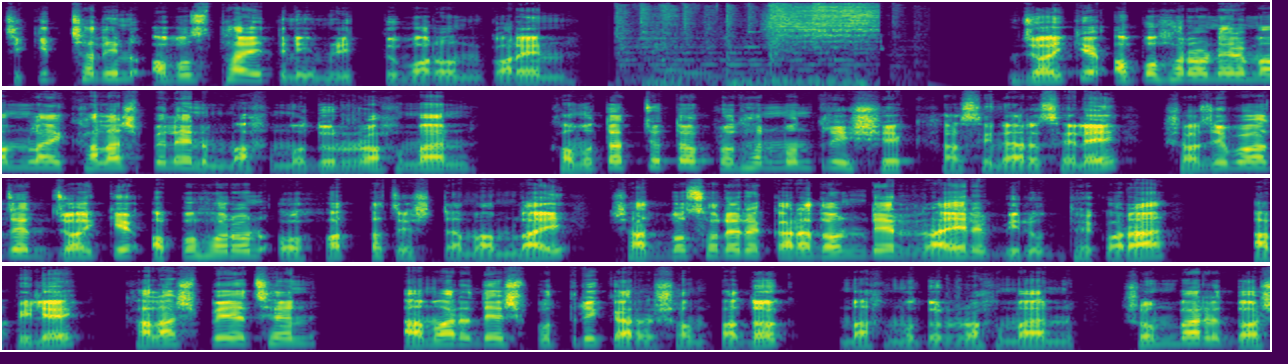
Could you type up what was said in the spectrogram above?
চিকিৎসাধীন অবস্থায় তিনি মৃত্যুবরণ করেন। জয়কে অপহরণের মামলায় খালাস পেলেন মাহমুদুর রহমান। ক্ষমতাচ্যুত প্রধানমন্ত্রী শেখ হাসিনার ছেলে সজীব ওয়াজেদ জয়কে অপহরণ ও হত্যা চেষ্টা মামলায় সাত বছরের কারাদণ্ডের রায়ের বিরুদ্ধে করা আপিলে খালাস পেয়েছেন আমার দেশ পত্রিকার সম্পাদক মাহমুদুর রহমান। সোমবার দশ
